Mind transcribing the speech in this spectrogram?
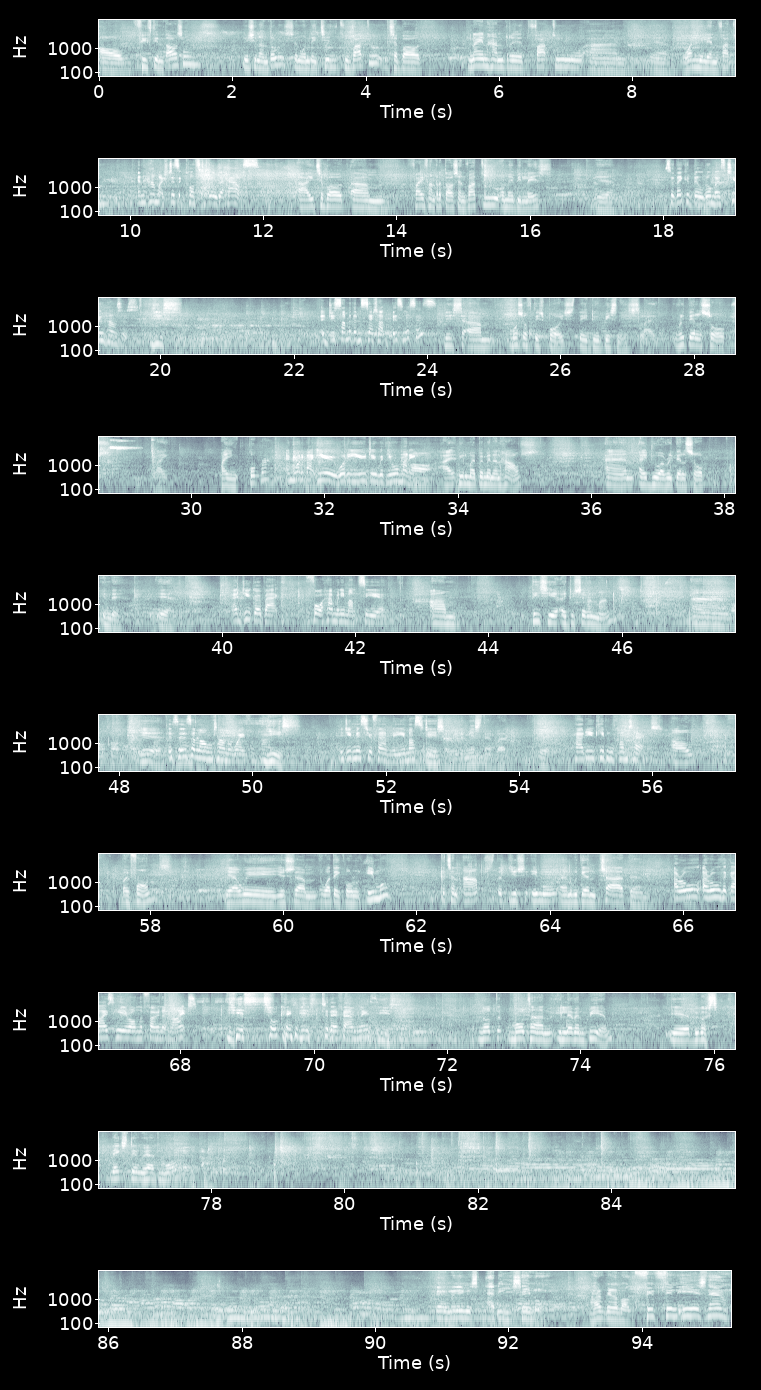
or fifteen thousand New Zealand dollars, and when they change to Vatu, it's about nine hundred Vatu and yeah, one million Vatu. And how much does it cost to build a house? Uh, it's about um, five hundred thousand Vatu or maybe less. Yeah. So they could build almost two houses. Yes. And do some of them set up businesses? Yes, um, most of these boys they do business like retail shops, like buying copra. And what about you? What do you do with your money? I build my permanent house, and I do a retail shop in there. Yeah. And you go back for how many months a year? Um, this year I do seven months. And yeah. This is a long time away from home. Yes. Did you miss your family? You must do. Yes, I really miss them, but yeah. How do you keep in contact? Out by phones. Yeah, we use um, what they call imo. It's an app that uses imo, and we can chat and. Are all are all the guys here on the phone at night? Yes. Talking to their families. Yes. Not more than 11 p.m. Yeah, because next day we have to work. Okay, my name is Adi Seymour. I've been about 15 years now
